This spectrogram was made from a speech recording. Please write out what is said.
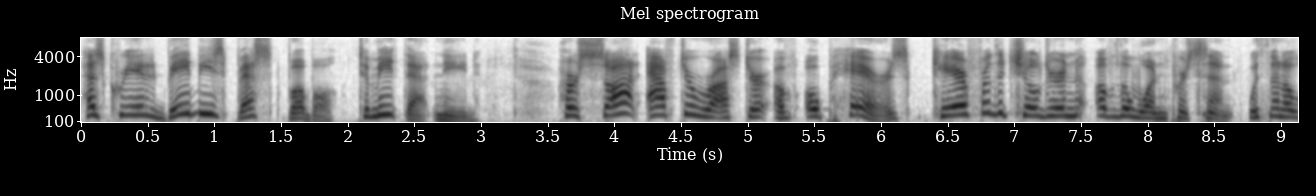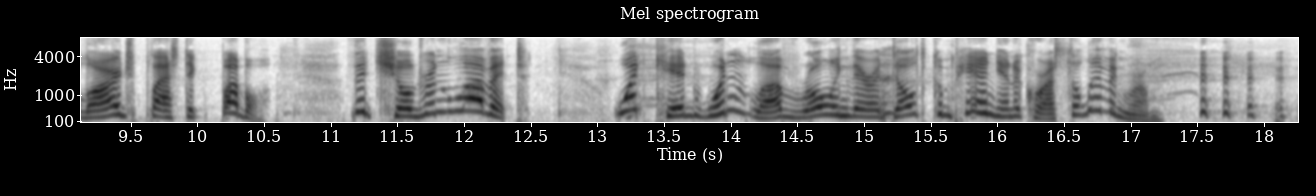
has created Baby's Best Bubble to meet that need. Her sought after roster of au pairs care for the children of the 1% within a large plastic bubble. The children love it. What kid wouldn't love rolling their adult companion across the living room?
